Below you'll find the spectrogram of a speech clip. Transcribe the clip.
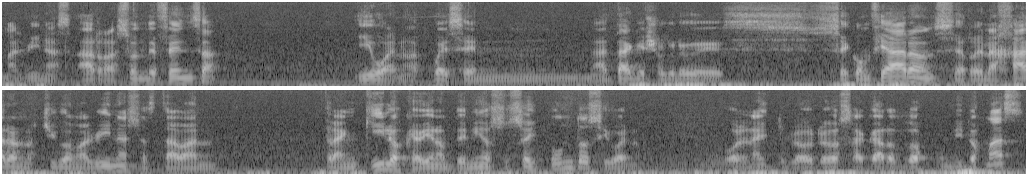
Malvinas arrasó en defensa. Y bueno, después en ataque yo creo que se confiaron, se relajaron los chicos de Malvinas, ya estaban tranquilos que habían obtenido sus seis puntos. Y bueno, All Night logró sacar dos puntitos más.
